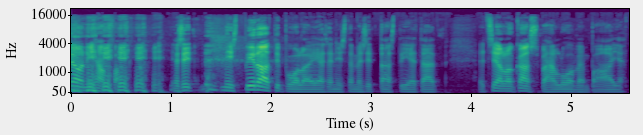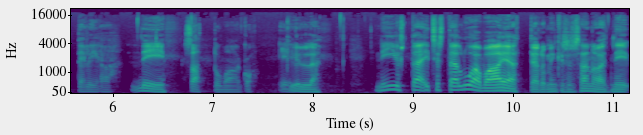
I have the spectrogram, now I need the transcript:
Se on ihan fakta. Ja sitten niistä piraattipuolueen jäsenistä me sitten taas tietää, että, että siellä on myös vähän luovempaa ajattelijaa Niin, sattumaako. Ei. kyllä. Niin just tämä, itse asiassa tämä luova ajattelu, minkä sä sanoit, niin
